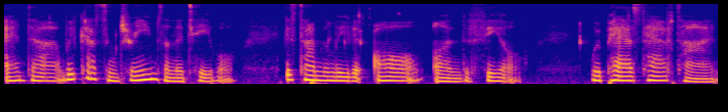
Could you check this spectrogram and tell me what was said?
And uh, we've got some dreams on the table. It's time to leave it all on the field. We're past halftime.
